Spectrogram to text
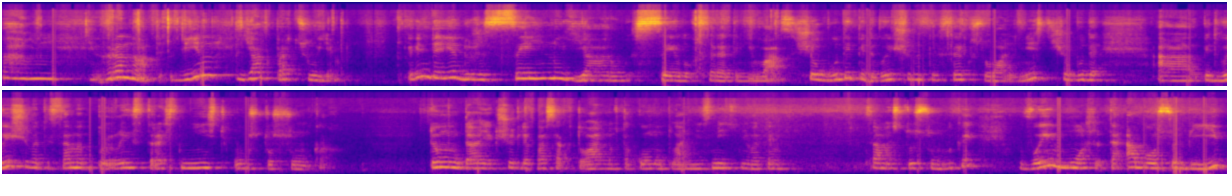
Ем, Гранат, він як працює? Він дає дуже сильну яру силу всередині вас, що буде підвищувати сексуальність, що буде підвищувати саме пристрасність у стосунках. Тому, да, якщо для вас актуально в такому плані зміцнювати саме стосунки, ви можете або собі,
